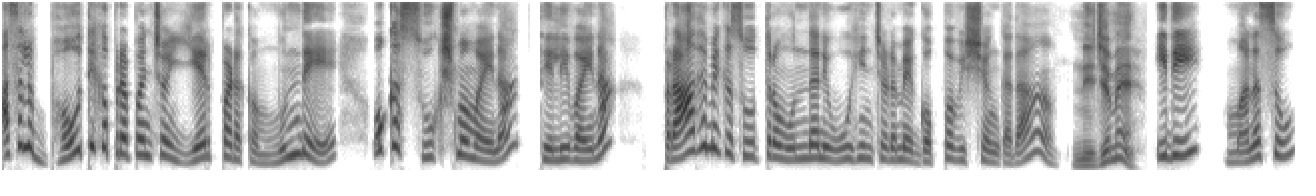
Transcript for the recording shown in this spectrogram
అసలు భౌతిక ప్రపంచం ఏర్పడక ముందే ఒక సూక్ష్మమైన తెలివైన ప్రాథమిక సూత్రం ఉందని ఊహించడమే గొప్ప విషయం కదా? నిజమే. ఇది మనసు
